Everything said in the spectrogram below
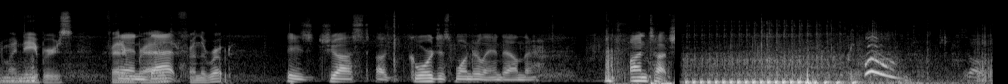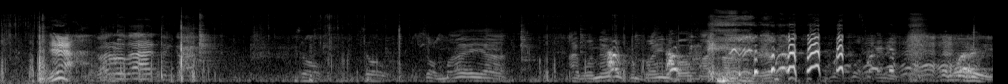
and my neighbors, Fred and, And Brad, that- from the road. Is just a gorgeous wonderland down there. Untouched. Woo! yeah. So, so, so my, uh, I will never complain about my house ever,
